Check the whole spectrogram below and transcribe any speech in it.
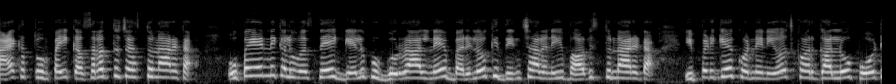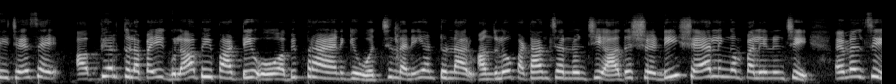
నాయకత్వంపై కసరత్తు చేస్తున్నారట. ఉప ఎన్నికలు వస్తే గెలుపు గుర్రాలనే బరిలోకి దించాలని భావిస్తున్నారట. ఇప్పటికే కొన్ని నియోజకవర్గాల్లో పోటీ చేసే అభ్యర్థులపై గులాబీ పార్టీ ఓ అభిప్రాయానికి వచ్చిందని అంటున్నారు. అందులో పటాన్చర్ నుంచి ఆదర్శ్ రెడ్డి షేర్లింగంపల్లి నుంచి ఎమ్మెల్సీ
